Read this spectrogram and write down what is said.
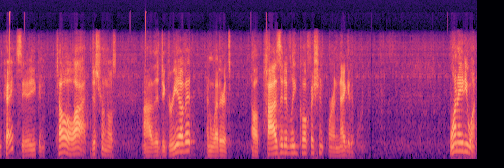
Okay, so you can tell a lot just from those, uh, the degree of it and whether it's a positive lead coefficient or a negative one. 181.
